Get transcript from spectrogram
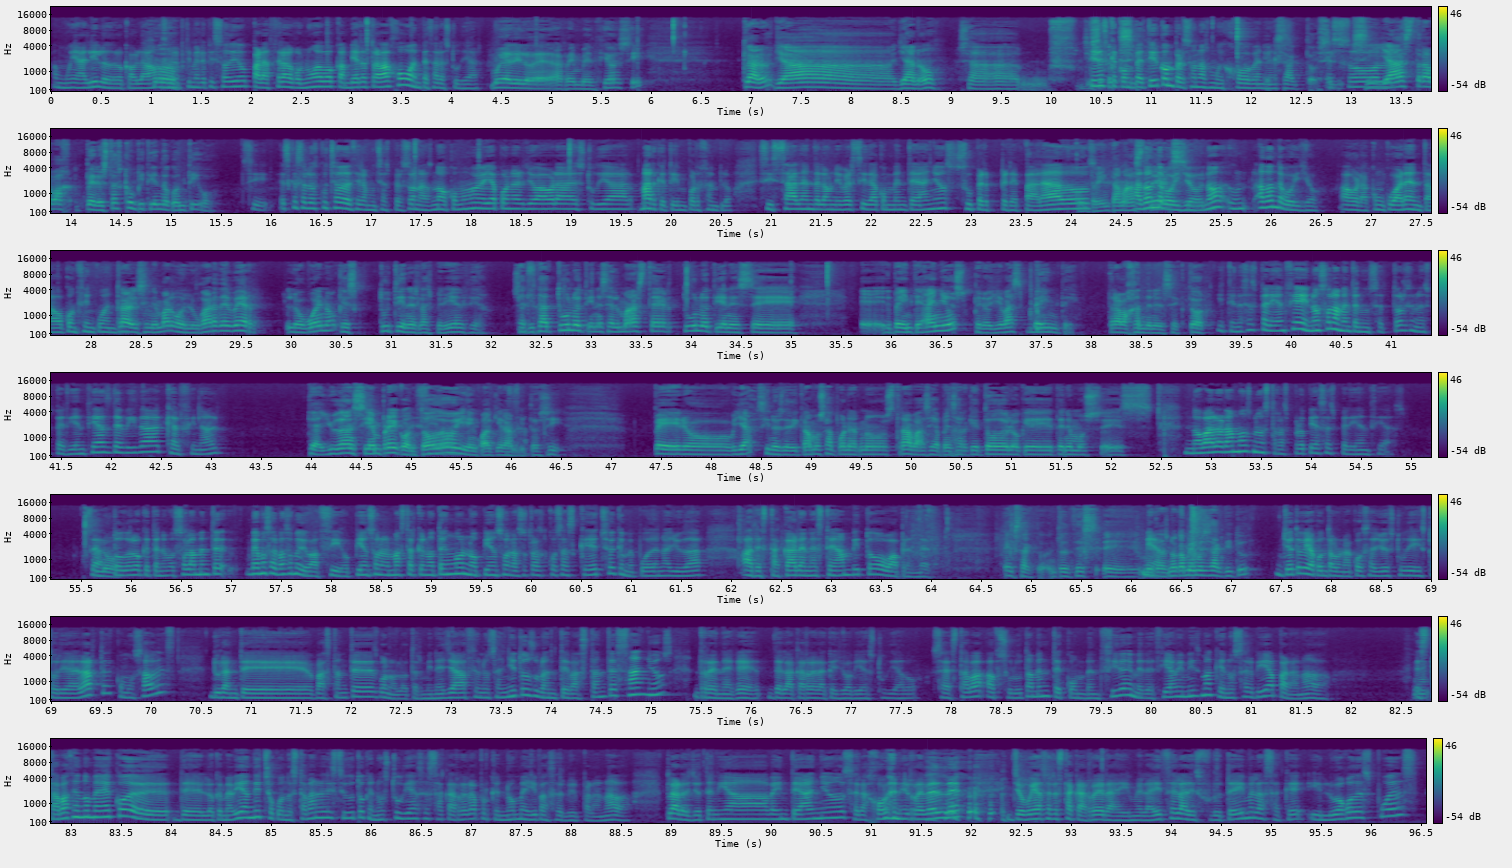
muy al hilo de lo que hablábamos en el Ah. primer episodio, para hacer algo nuevo, cambiar de trabajo o empezar a estudiar. Muy al hilo de la reinvención, sí. Claro, ya, ya no. O sea, Tienes que competir con personas muy jóvenes. Exacto. Si, Eso- si ya has trabajado, pero estás compitiendo contigo. Sí, es que se lo he escuchado decir a muchas personas. No, ¿cómo me voy a poner yo ahora a estudiar marketing, por ejemplo? Si salen de la universidad con 20 años, súper preparados. Con 30 ¿A dónde voy yo, sí. no? ¿A dónde voy yo ahora, con 40 o con 50? Claro, y sin embargo, en lugar de ver lo bueno, que es tú tienes la experiencia. O sea, quizá tú no tienes el máster, tú no tienes eh, eh, 20 años, pero llevas 20 trabajando en el sector. Y tienes experiencia, y no solamente en un sector, sino experiencias de vida que al final Te ayudan siempre con todo y en cualquier ámbito, sí. Pero ya, si nos dedicamos a ponernos trabas y a pensar que todo lo que tenemos es no valoramos nuestras propias experiencias. O sea, No. todo lo que tenemos. Solamente vemos el vaso medio vacío. Pienso en el máster que no tengo, no pienso en las otras cosas que he hecho y que me pueden ayudar a destacar en este ámbito o a aprender. Exacto. Entonces, eh, mientras Mira. no cambiemos esa actitud, Yo te voy a contar una cosa. Yo estudié historia del arte, como sabes, durante bastantes, bueno, lo terminé ya hace unos añitos, durante bastantes años renegué de la carrera que yo había estudiado. O sea, estaba absolutamente convencida y me decía a mí misma que no servía para nada. Estaba haciéndome eco de, de lo que me habían dicho cuando estaba en el instituto que no estudiase esa carrera porque no me iba a servir para nada. Claro, yo tenía 20 años, era joven y rebelde, yo voy a hacer esta carrera y me la hice, la disfruté y me la saqué. Y luego después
